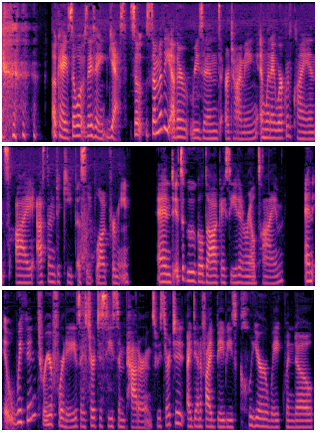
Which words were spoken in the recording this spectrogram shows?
okay, so what was I saying? Yes. So some of the other reasons are timing. And when I work with clients, I ask them to keep a sleep log for me and it's a Google Doc. I see it in real time. And it, within three or four days, I start to see some patterns. We start to identify babies' clear wake window,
